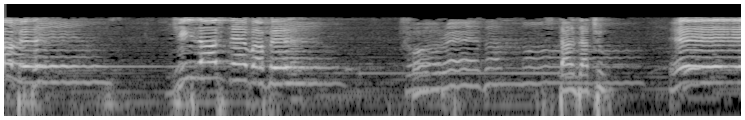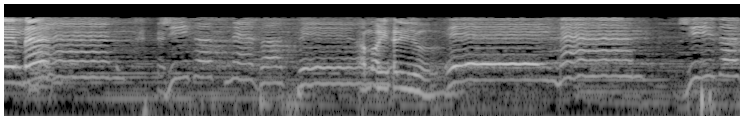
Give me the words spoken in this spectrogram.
never fails. Jesus never fails. Forevermore. Stanza two. Amen. Jesus never fails. I'm not hearing you. Amen. Jesus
